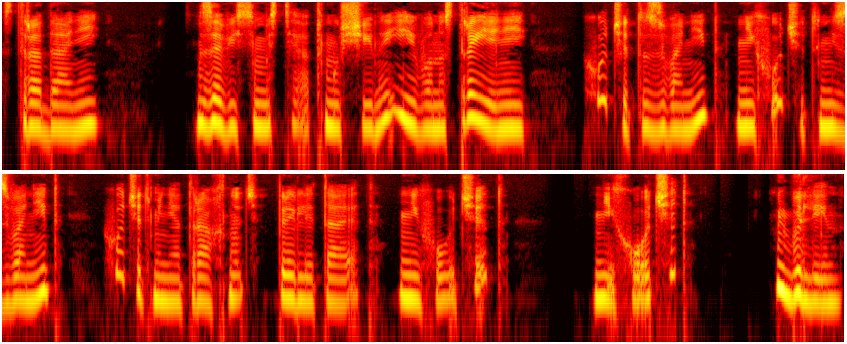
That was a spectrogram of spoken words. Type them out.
страданий, зависимости от мужчины и его настроений. Хочет — звонит, не хочет — не звонит. Хочет меня трахнуть — прилетает. Не хочет? Не хочет? Блин,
